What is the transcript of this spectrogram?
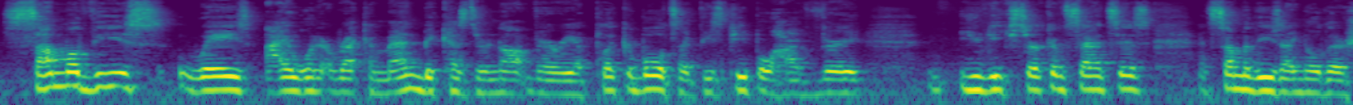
Some of these ways I wouldn't recommend because they're not very applicable. It's like these people have very unique circumstances. And some of these I know they're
